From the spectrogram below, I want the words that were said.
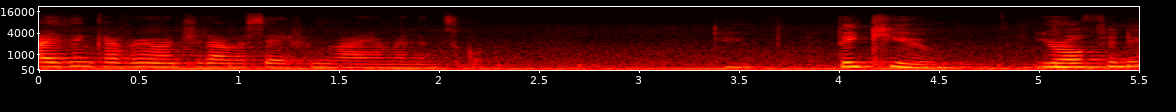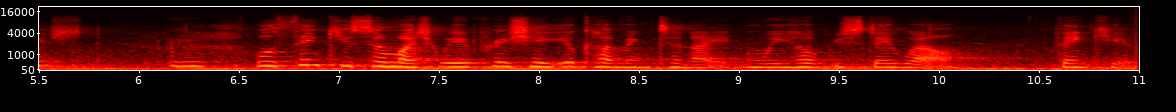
I think everyone should have a safe environment in school. Okay. Thank you. You're all finished? Mm-hmm. Well, thank you so much. We appreciate you coming tonight, and we hope you stay well. Thank you.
